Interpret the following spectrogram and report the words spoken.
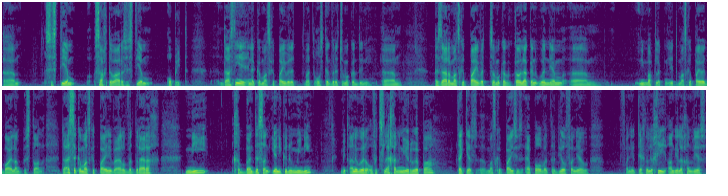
ehm uh, stelsel sagteware stelsel op het. Daar's nie eintlik 'n maatskappy wat dit wat ons dink wat dit sommer kan doen nie. Ehm um, is daar 'n maatskappy wat sommer Coca-Cola kan oorneem ehm um, nie maklik nie. 'n Maatskappy wat baie lank bestaan. Daar is sulke maatskappye in die wêreld wat regtig nie gebind is aan een ekonomie nie. Met ander woorde of dit sleg gaan in Europa, baie keer uh, maatskappye soos Apple wat nou deel van jou van jou tegnologie aandele gaan wees.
